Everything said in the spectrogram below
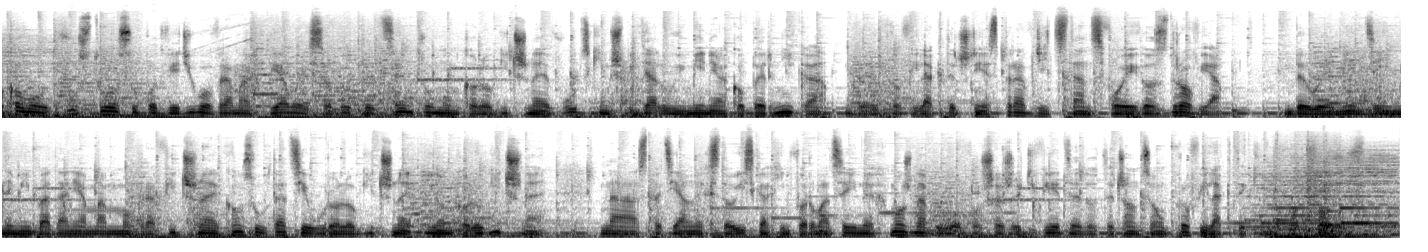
Około 200 osób odwiedziło w ramach Białej Soboty Centrum Onkologiczne w Łódzkim Szpitalu imienia Kopernika, by profilaktycznie sprawdzić stan swojego zdrowia. Były m.in. badania mammograficzne, konsultacje urologiczne i onkologiczne. Na specjalnych stoiskach informacyjnych można było poszerzyć wiedzę dotyczącą profilaktyki nowotworów.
